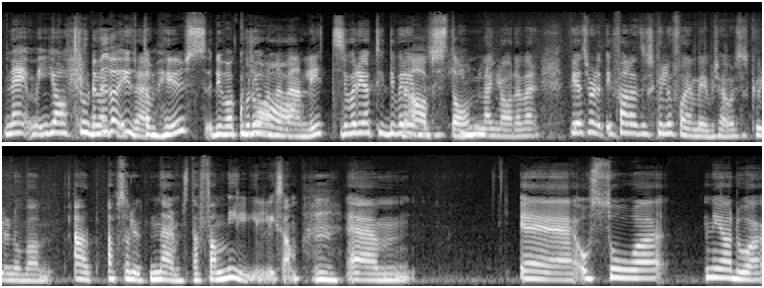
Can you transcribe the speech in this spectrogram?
Nej, men jag trodde Men vi var utomhus, det var coronavänligt. Ja, det var det jag tyckte, det var det jag avstånd. var så himla glad över. För jag trodde att ifall att jag skulle få en baby shower så skulle det nog vara ar- absolut närmsta familj liksom. Mm. Ehm, eh, och så när jag då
